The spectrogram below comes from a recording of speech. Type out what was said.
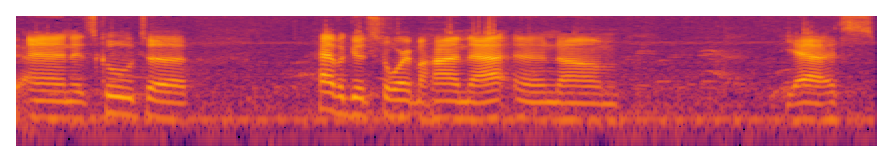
Yeah. and it's cool to have a good story behind that, and um, yeah, it's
